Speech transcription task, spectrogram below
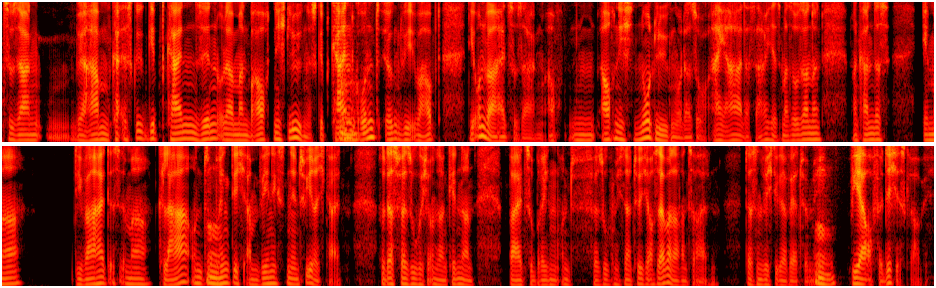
zu sagen, wir haben, es gibt keinen Sinn oder man braucht nicht lügen. Es gibt keinen mhm. Grund, irgendwie überhaupt die Unwahrheit zu sagen. Auch, auch nicht Notlügen oder so. Ah ja, das sage ich jetzt mal so, sondern man kann das immer, die Wahrheit ist immer klar und mhm. bringt dich am wenigsten in Schwierigkeiten. So das versuche ich unseren Kindern beizubringen und versuche mich natürlich auch selber daran zu halten. Das ist ein wichtiger Wert für mich. Mhm. Wie er auch für dich ist, glaube ich.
